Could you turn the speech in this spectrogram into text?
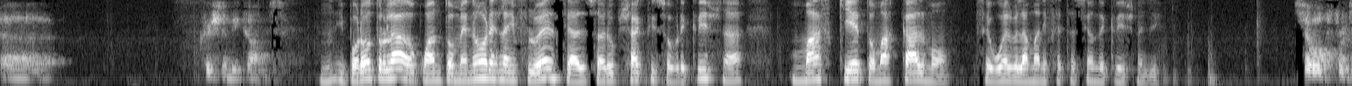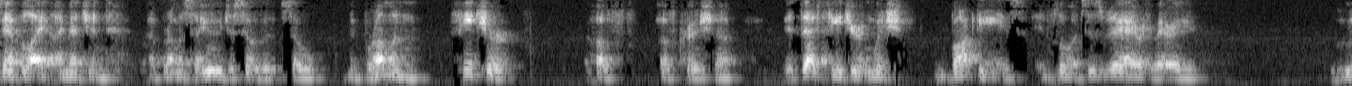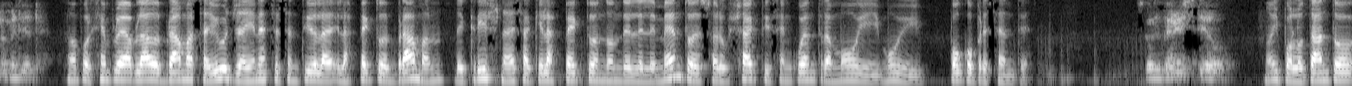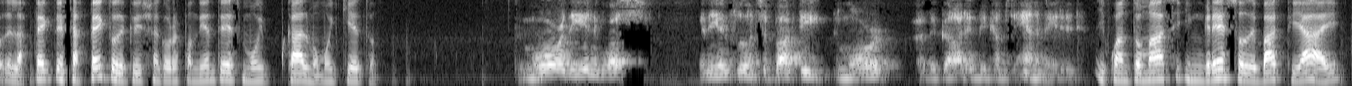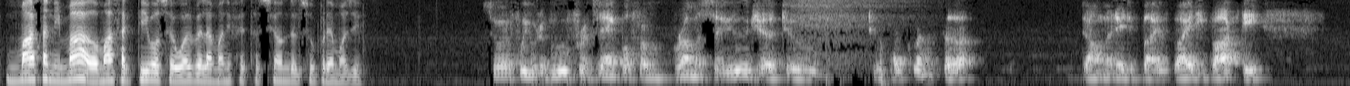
uh, Krishna becomes. ¿Mm? Y por otro lado, cuanto menor es la influencia del Swarup Shakti sobre Krishna, más quieto, más calmo se vuelve la manifestación de Krishna allí. So, for example, I, I mentioned uh, Brahma Sayuja. So, the, so the Brahman feature of of Krishna is that feature in which Bhakti's influence is very, very limited. ¿No? Por ejemplo, he hablado de Brahma Sayuja y en este sentido la- el aspecto de Brahman, de Krishna, es aquel aspecto en donde el elemento de Swarup Shakti se encuentra muy, muy poco presente. So it's very still. ¿no? Y por lo tanto, el aspecto, ese aspecto de Krishna correspondiente es muy calmo, muy quieto. The more the influence of Bhakti, the more the Godhead becomes animated. Y cuanto más ingreso de Bhakti hay, más animado, más activo se vuelve la manifestación del Supremo allí. So if we were to move, for example, from Brahma Sayuja to to Vaikuntha, dominated by Vaidhi Bhakti,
